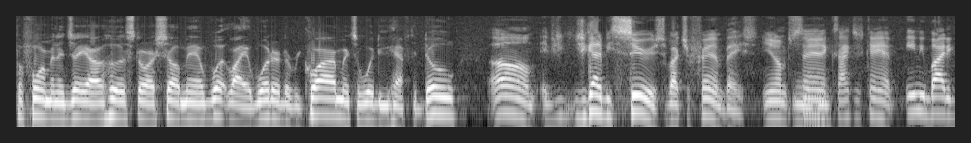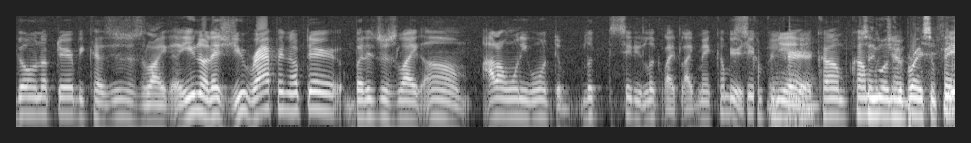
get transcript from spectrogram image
perform in a JR Hood Star show, man, what like what are the requirements or what do you have to do? Um, if you you got to be serious about your fan base, you know what I'm Mm-hmm. saying? Because I just can't have anybody going up there because it's just like uh, you know that's you rapping up there, but it's just like um I don't really want to look the city look like like man come here, come prepared, Yeah. come come. So you want your, to bring some fans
